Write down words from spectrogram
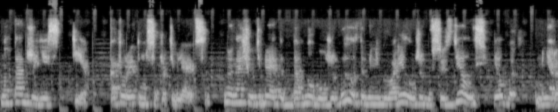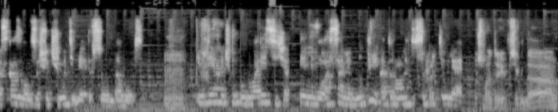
Но также есть те, которые этому сопротивляются. Ну, иначе у тебя это давно бы уже было, ты бы не говорила, уже бы все сделал и сидел бы, мне рассказывал, за счет чего тебе это все удалось. Угу. И вот я хочу поговорить сейчас с теми голосами внутри, которым это сопротивляет. Ну, смотри, всегда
